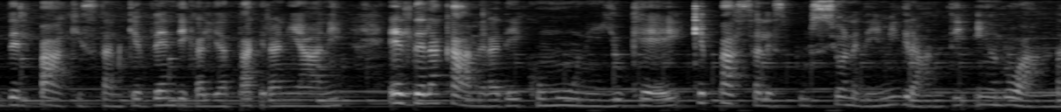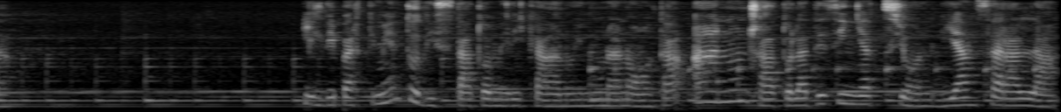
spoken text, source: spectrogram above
del Pakistan che vendica gli attacchi iraniani e della Camera dei Comuni UK che passa l'espulsione dei migranti in Ruanda. Il Dipartimento di Stato americano in una nota ha annunciato la designazione di Ansar Allah,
